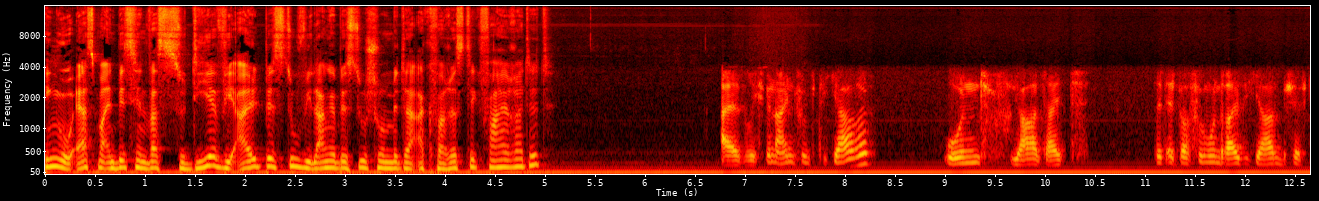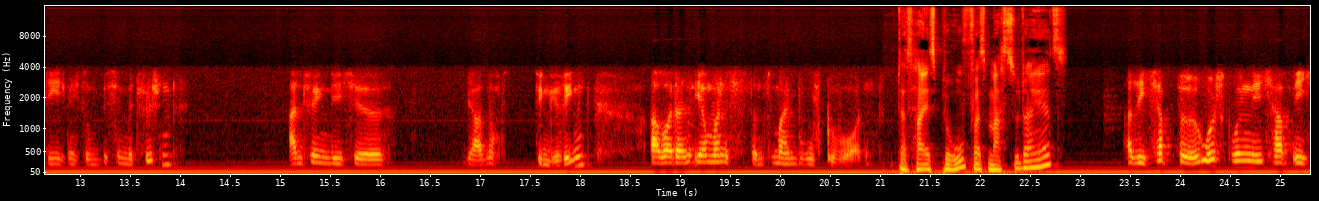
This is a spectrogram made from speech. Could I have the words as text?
Ingo, erstmal ein bisschen was zu dir. Wie alt bist du? Wie lange bist du schon mit der Aquaristik verheiratet? Also, ich bin 51 Jahre und ja, seit, seit etwa 35 Jahren beschäftige ich mich so ein bisschen mit Fischen. Anfänglich äh, ja noch den gering, aber dann irgendwann ist es dann zu meinem Beruf geworden. Das heißt Beruf, was machst du da jetzt? Also ich habe äh, ursprünglich habe ich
